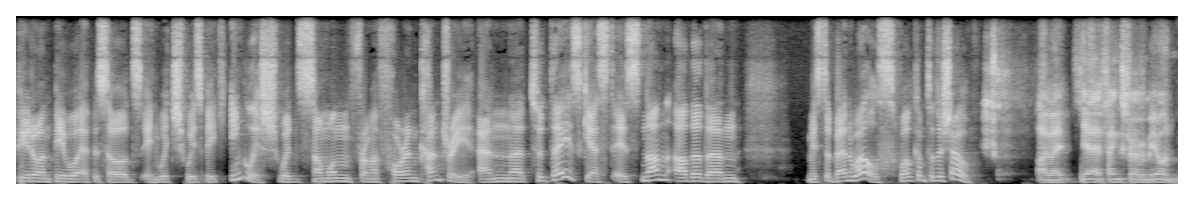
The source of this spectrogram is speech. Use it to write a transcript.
Piro and Pivo episodes in which we speak English with someone from a foreign country. And uh, today's guest is none other than Mr. Ben Wells. Welcome to the show. Hi, mate. Yeah, thanks for having me on.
